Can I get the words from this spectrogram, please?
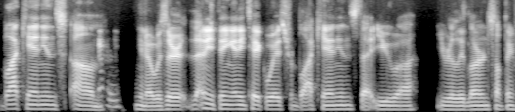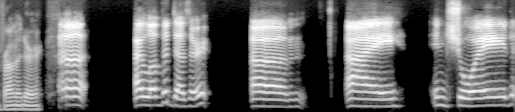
Black Canyons. Um, Mhm. you know, was there anything, any takeaways from Black Canyons that you uh you really learned something from it, or Uh, I love the desert. Um, I enjoyed,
